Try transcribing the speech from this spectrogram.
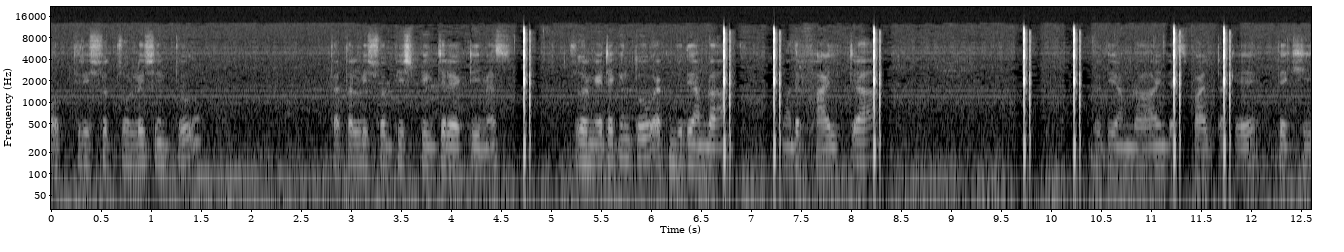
বত্রিশশো চল্লিশ ইন্টু তেতাল্লিশশো বিশ পিক্সেলের একটি ইমেজ সুতরাং এটা কিন্তু এখন যদি আমরা আমাদের ফাইলটা যদি আমরা ইন্ডেক্স ফাইলটাকে দেখি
